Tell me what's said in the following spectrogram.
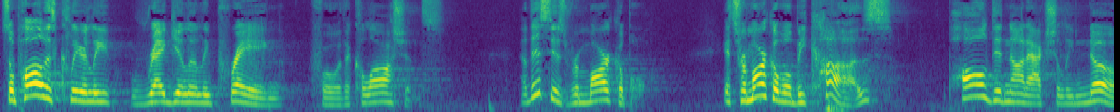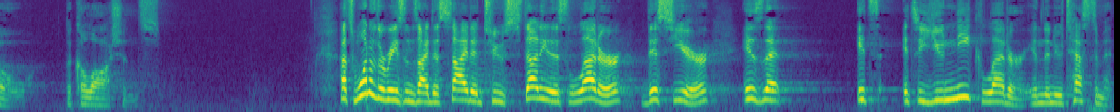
So Paul is clearly regularly praying for the Colossians. Now, this is remarkable. It's remarkable because Paul did not actually know the Colossians. That's one of the reasons I decided to study this letter this year is that it's, it's a unique letter in the New Testament.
